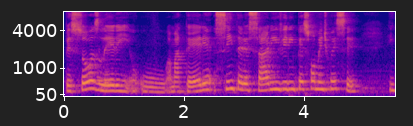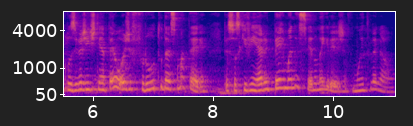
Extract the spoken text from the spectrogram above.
pessoas lerem o, a matéria, se interessarem e virem pessoalmente conhecer. Inclusive, a gente tem até hoje fruto dessa matéria. Pessoas que vieram e permaneceram na igreja. Muito legal.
